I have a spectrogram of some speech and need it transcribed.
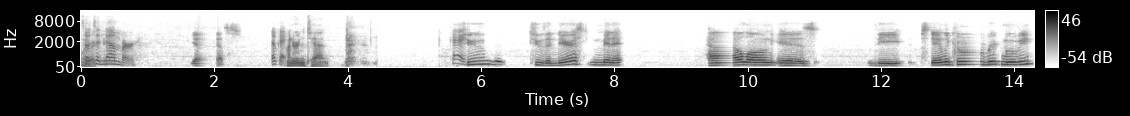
So it's a number. Yes. Okay. 110. Okay. To to the nearest minute, how long is the Stanley Kubrick movie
